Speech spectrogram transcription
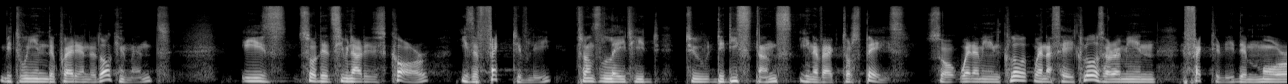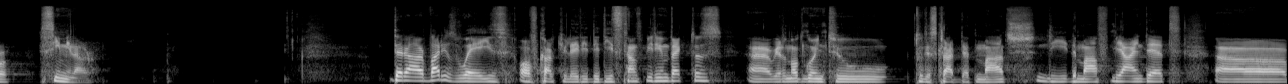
between the query and the document is, so the similarity score is effectively translated to the distance in a vector space. So when I mean when I say closer, I mean effectively the more similar. There are various ways of calculating the distance between vectors. Uh, we are not going to to describe that much, the, the math behind that, uh,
